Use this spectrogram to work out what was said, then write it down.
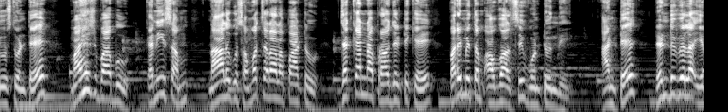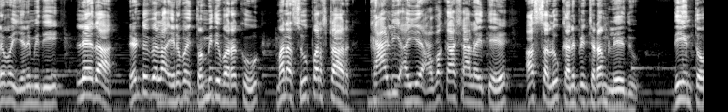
చూస్తుంటే మహేష్ బాబు కనీసం నాలుగు సంవత్సరాల పాటు జక్కన్న ప్రాజెక్టుకే పరిమితం అవ్వాల్సి ఉంటుంది. అంటే రెండు వేల ఇరవై ఎనిమిది లేదా రెండు వేల ఇరవై తొమ్మిది వరకు మన సూపర్ స్టార్ ఖాళీ అయ్యే అవకాశాలైతే అస్సలు కనిపించడం లేదు. దీంతో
